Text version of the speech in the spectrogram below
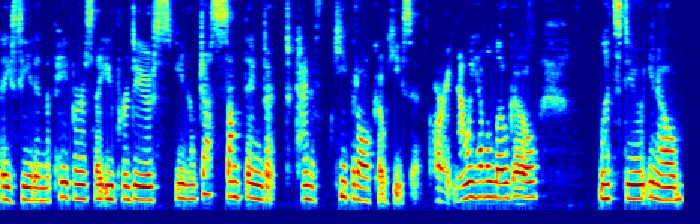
they see it in the papers that you produce, you know, just something to, kind of keep it all cohesive. All right, now we have a logo. Let's do, you know,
